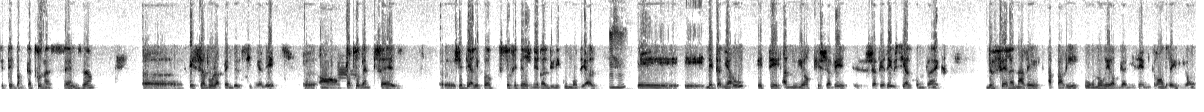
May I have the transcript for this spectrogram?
c'était en 96, euh, et ça vaut la peine de le signaler. Euh, en 93, euh, j'étais à l'époque secrétaire général du Likoud mondial, mm-hmm. et, et Netanyahou était à New York et j'avais, j'avais réussi à le convaincre de faire un arrêt à Paris où on aurait organisé une grande réunion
